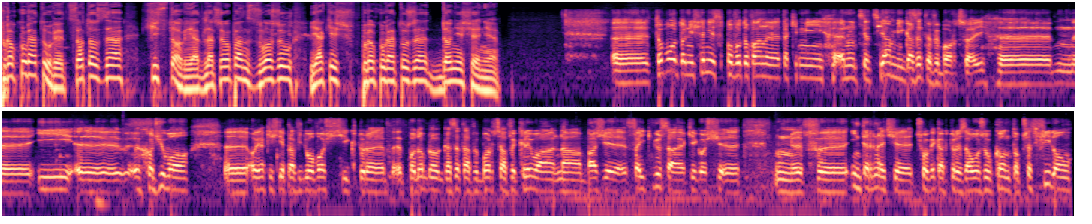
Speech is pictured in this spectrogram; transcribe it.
prokuratury. Co to za historia? Dlaczego pan złożył jakieś w prokuraturze doniesienie? To było doniesienie spowodowane takimi enuncjacjami Gazety Wyborczej i chodziło o jakieś nieprawidłowości, które podobno Gazeta Wyborcza wykryła na bazie fake newsa jakiegoś w internecie człowieka, który założył konto przed chwilą,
